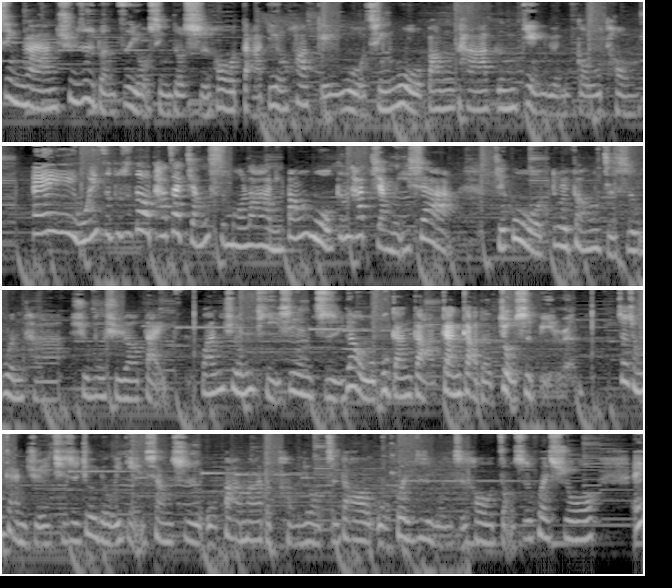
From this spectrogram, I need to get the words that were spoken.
竟然去日本自由行的时候打电话给我，请我帮他跟店员沟通。哎，我一直不知道他在讲什么啦，你帮我跟他讲一下。结果对方只是问他需不需要袋子，完全体现只要我不尴尬，尴尬的就是别人。这种感觉其实就有一点像是我爸妈的朋友知道我会日文之后，总是会说：“哎，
